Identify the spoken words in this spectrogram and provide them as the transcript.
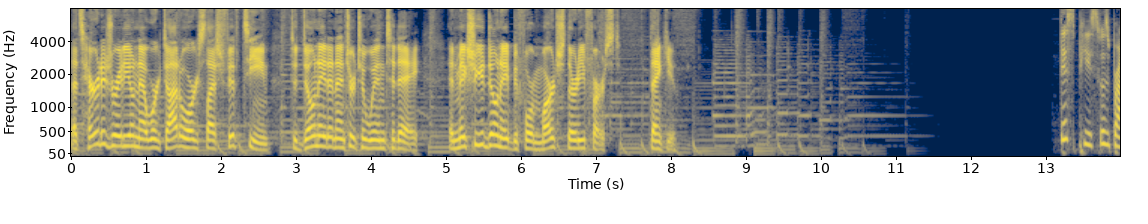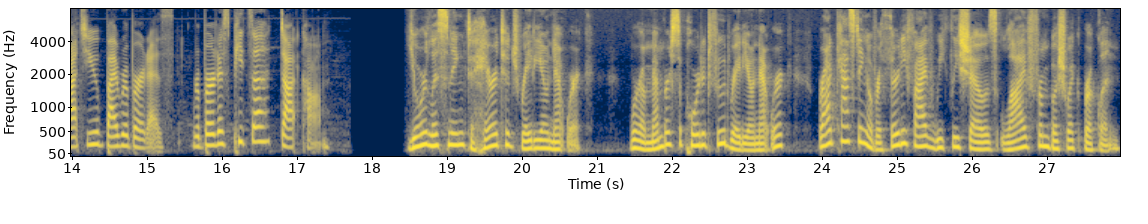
That's heritageradionetwork.org slash 15 to donate and enter to win today. And make sure you donate before March 31st. Thank you. This piece was brought to you by Roberta's, robertaspizza.com. You're listening to Heritage Radio Network. We're a member supported food radio network broadcasting over 35 weekly shows live from Bushwick, Brooklyn.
